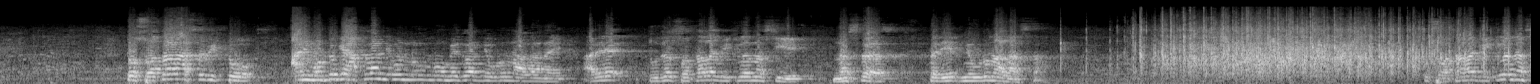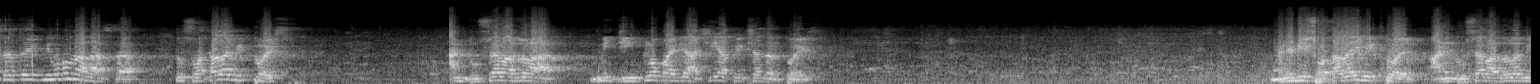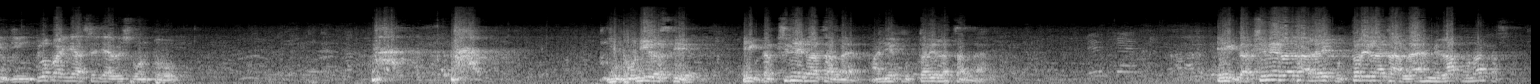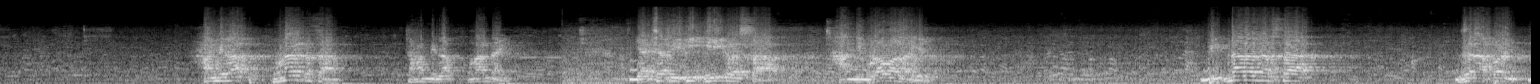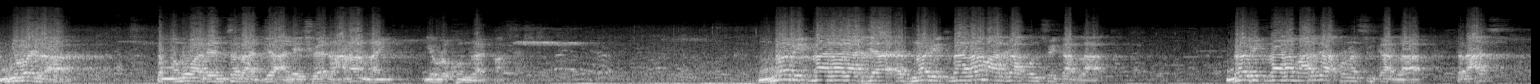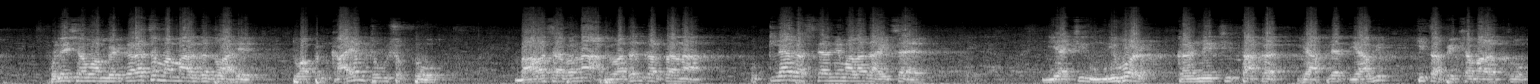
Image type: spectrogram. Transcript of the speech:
तो स्वतःला असं विकतो आणि म्हणतो की आपला निवडणूक उमेदवार निवडून आला नाही. अरे तुझं स्वतःला विकलं नसती नसतंच तर एक निवडून आला असता. तू स्वतःला विकलं नसतं तर एक निवडून आला असता. तू स्वतःला विकतोयस. आणि दुसऱ्या बाजूला मी जिंकलो पाहिजे अशी अपेक्षा धरतोयस. म्हणजे मी स्वतःलाही विकतोय आणि दुसऱ्या बाजूला मी जिंकलो पाहिजे असं ज्यावेळेस म्हणतो हे दोन्ही रस्ते एक दक्षिणेला चाललाय आणि एक उत्तरेला चाललाय. एक दक्षिणेला चाललाय एक उत्तरेला चाललाय हा मिलाप होणार कसा? हा मिलाप होणार कसा? हा मिलाप होणार नाही. याच्यापैकी एक रस्ता हा निवडावा लागेल. विकणारा रस्ता जर आपण निवडला तर मनुवाद्यांचं राज्य आल्याशिवाय राहणार नाही एवढं खुंडाय पाहत न विकणारा राज्य न विकणारा मार्ग आपण स्वीकारला न विकणारा मार्ग आपण स्वीकारला तर आज फुले शाहू आंबेडकराचा मार्ग जो आहे तो आपण कायम ठेवू शकतो. बाबासाहेबांना अभिवादन करताना कुठल्या रस्त्याने मला जायचं आहे याची निवड करण्याची ताकद ही आपल्यात यावी हीच अपेक्षा बाळगतो.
